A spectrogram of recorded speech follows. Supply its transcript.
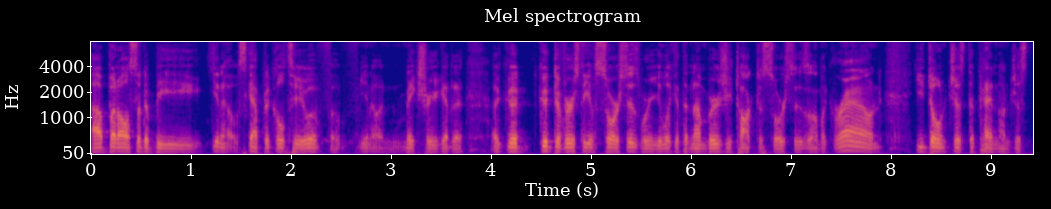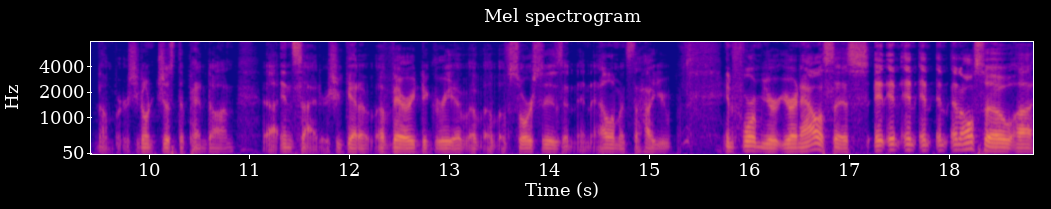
uh, but also to be you know skeptical too of, of you know and make sure you get a, a good good diversity of sources where you look at the numbers, you talk to sources on the ground. You don't just depend on just numbers. You don't just depend on uh, insiders. You get a, a varied degree of, of, of sources and, and, elements to how you inform your, your analysis, and and and, and also. Uh,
